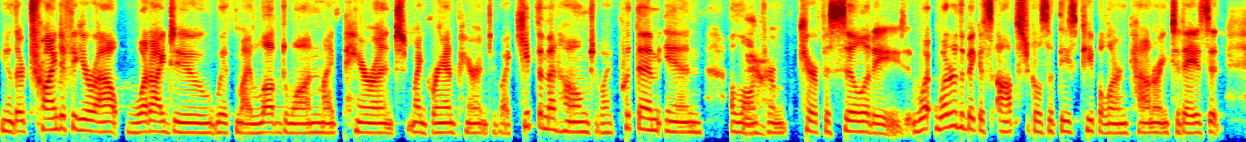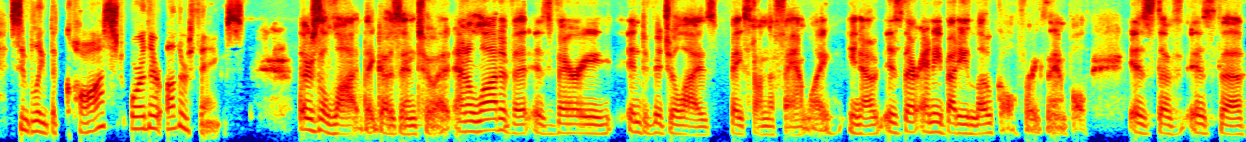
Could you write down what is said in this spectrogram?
you know they're trying to figure out what i do with my loved one my parent my grandparent. Do i keep them at home? Do i put them in a long-term yeah. care facility? What what are the biggest obstacles that these people are encountering today? Is it simply the cost or are there other things? There's a lot that goes into it and a lot of it is very individualized based on the family. You know is there anybody local for example? Is the is the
